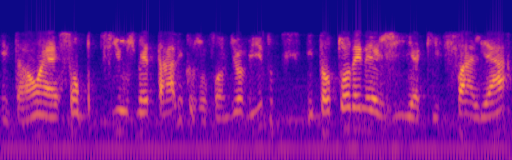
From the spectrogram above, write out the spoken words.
Então, é, são fios metálicos, o fone de ouvido. Então, toda energia que falhar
